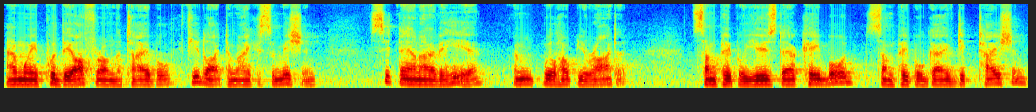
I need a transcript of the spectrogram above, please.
And we put the offer on the table if you'd like to make a submission, sit down over here and we'll help you write it. Some people used our keyboard, some people gave dictation.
